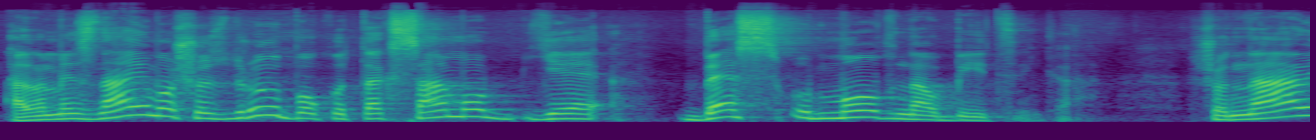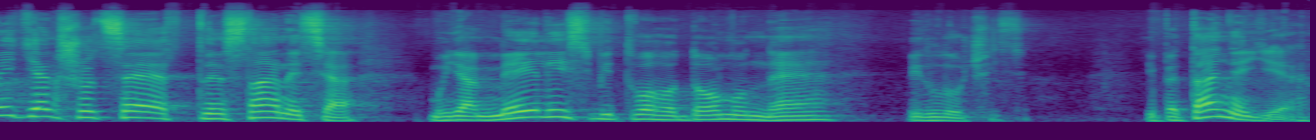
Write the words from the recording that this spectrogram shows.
Але ми знаємо, що з другого боку так само є безумовна обіцянка, що навіть якщо це не станеться, моя милість від твого дому не відлучиться. І питання є:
